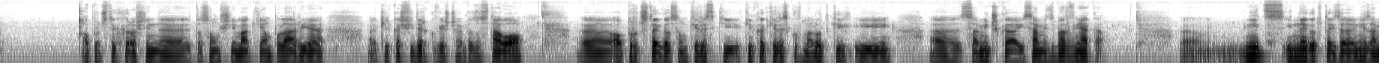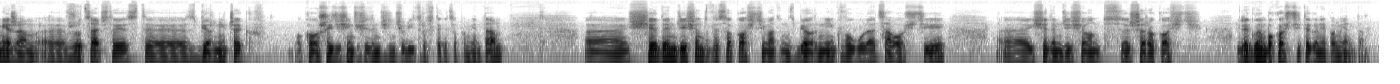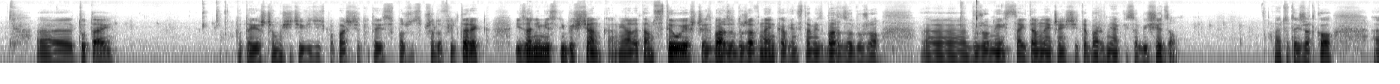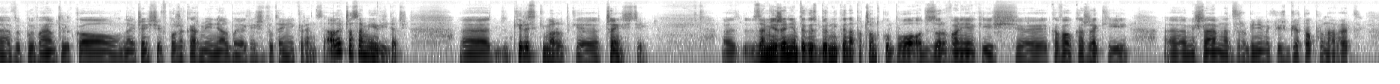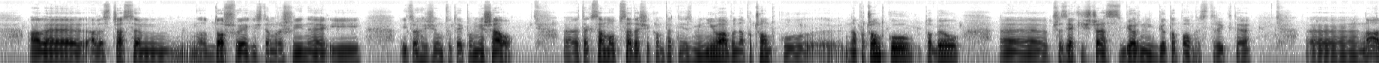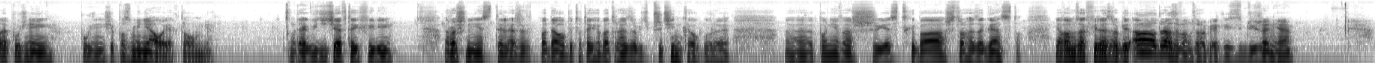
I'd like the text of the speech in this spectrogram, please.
oprócz tych roślin to są ślimaki, ampularie, kilka świderków jeszcze chyba zostało. Oprócz tego są kiryski, kilka kirysków malutkich i samiczka i samiec barwniaka. Nic innego tutaj nie zamierzam e, wrzucać. To jest e, zbiorniczek około 60-70 litrów, z tego co pamiętam. E, 70 wysokości ma ten zbiornik w ogóle całości e, i 70 szerokości. Ile głębokości tego nie pamiętam. E, Tutaj Tutaj jeszcze musicie widzieć, popatrzcie, tutaj jest z przodu filterek i za nim jest niby ścianka, nie? ale tam z tyłu jeszcze jest bardzo duża wnęka, więc tam jest bardzo dużo, e, dużo miejsca i tam najczęściej te barwniaki sobie siedzą. One tutaj rzadko e, wypływają, tylko najczęściej w porze karmienia albo jak ja się tutaj nie kręcę, ale czasami je widać. E, Kiryski malutkie częściej. Zamierzeniem tego zbiornika na początku było odwzorowanie jakiejś e, kawałka rzeki. E, Myślałem nad zrobieniem jakiegoś biotopu nawet, ale, ale z czasem no, doszły jakieś tam rośliny i, i trochę się tutaj pomieszało. E, Tak samo obsada się kompletnie zmieniła, bo na początku, na początku to był przez jakiś czas zbiornik biotopowy stricte, no ale później później się pozmieniało, jak to u mnie. Tak jak widzicie, w tej chwili roślin jest tyle, że wypadałoby tutaj chyba trochę zrobić przycinkę u góry, e, ponieważ jest chyba aż trochę za gęsto. Ja Wam za chwilę zrobię, a od razu Wam zrobię jakieś zbliżenie.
